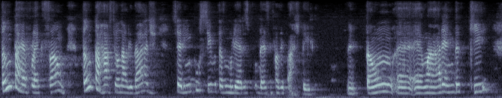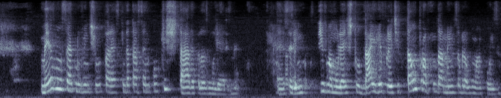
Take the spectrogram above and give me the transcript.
tanta reflexão, tanta racionalidade, seria impossível que as mulheres pudessem fazer parte dele. Né? Então, é, é, uma área ainda que, mesmo no século XXI, parece que ainda está sendo conquistada pelas mulheres. Né? É, seria impossível uma mulher estudar e refletir tão profundamente sobre alguma coisa.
